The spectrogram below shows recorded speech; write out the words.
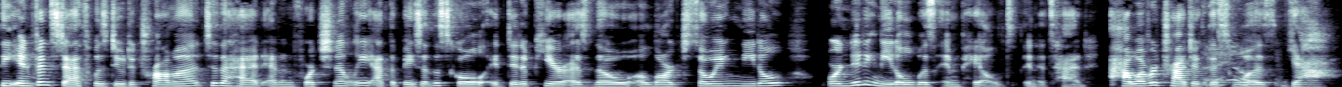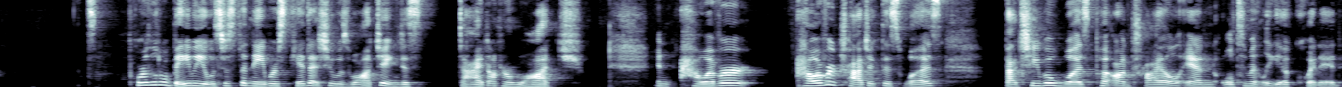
The infant's death was due to trauma to the head, and unfortunately, at the base of the skull, it did appear as though a large sewing needle or knitting needle was impaled in its head. However tragic Damn. this was, yeah. Poor little baby. It was just the neighbor's kid that she was watching, just died on her watch. And however, however tragic this was, Bathsheba was put on trial and ultimately acquitted.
